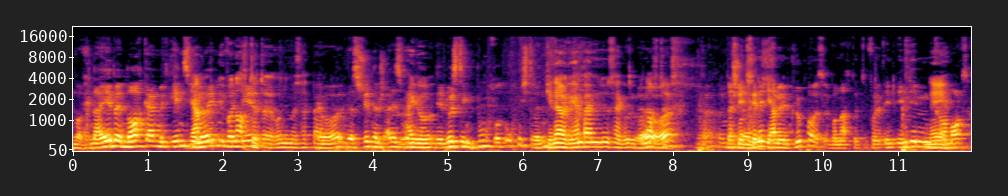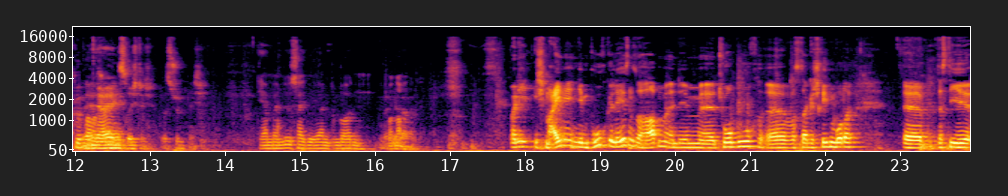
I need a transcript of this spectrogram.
in einer Kneipe im Nachgang mit Die zwei haben Leuten. übernachtet. Der Hieronymus hat beim. Ja, das steht nämlich alles Also- in dem lustigen Buch dort auch nicht drin. Genau, die haben beim Losheide Ja, übernachtet. ja. Da steht drin, die haben im Clubhaus übernachtet. In, in dem Nee. Karl Marx Clubhaus. Nein, ist richtig. Das stimmt nicht. Die haben beim Losheide beim Baden übernachtet. Und ich, ich meine, in dem Buch gelesen zu haben, in dem äh, Torbuch, äh, was da geschrieben wurde, äh, dass die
